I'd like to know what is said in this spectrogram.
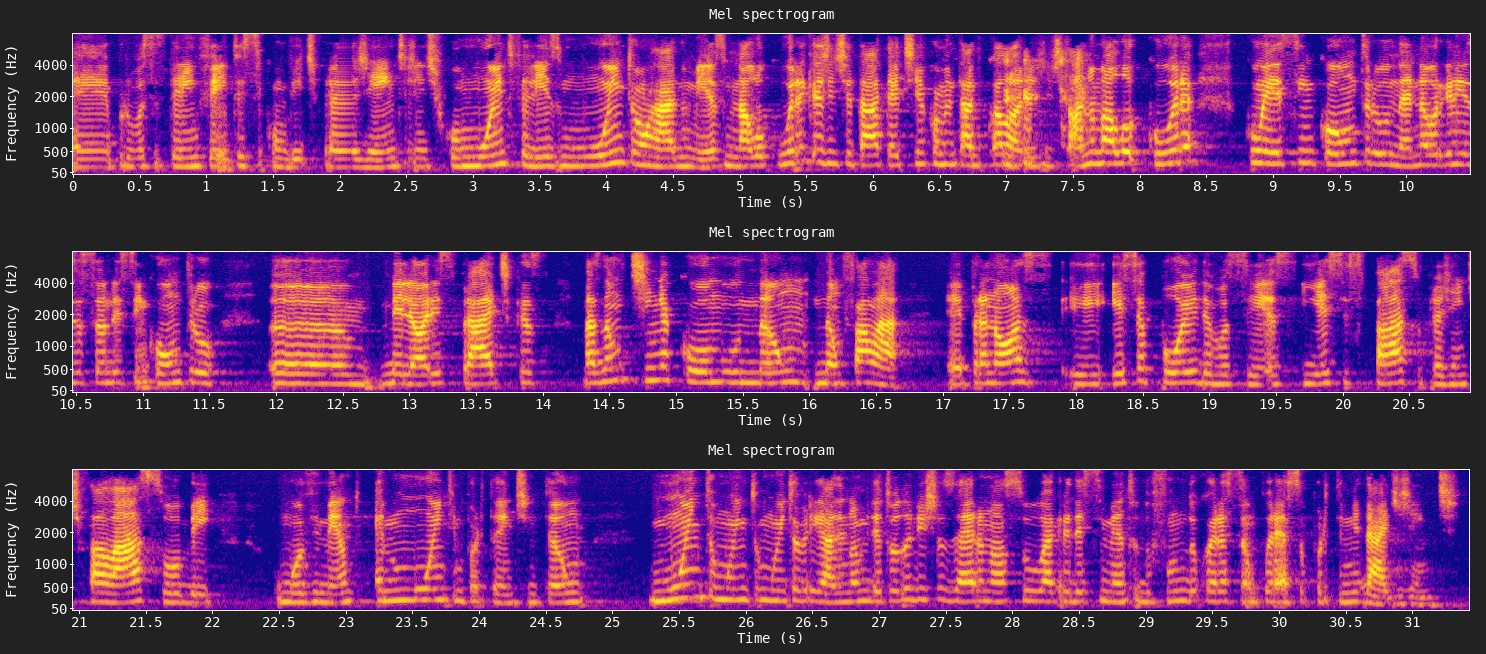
é, por vocês terem feito esse convite para a gente. A gente ficou muito feliz, muito honrado mesmo. Na loucura que a gente está, até tinha comentado com a Laura, a gente está numa loucura com esse encontro, né, na organização desse encontro uh, Melhores Práticas, mas não tinha como não, não falar. É, para nós, esse apoio de vocês e esse espaço para a gente falar sobre o movimento é muito importante. Então, muito, muito, muito obrigada. Em nome de todo o Lixo Zero, nosso agradecimento do fundo do coração por essa oportunidade, gente.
